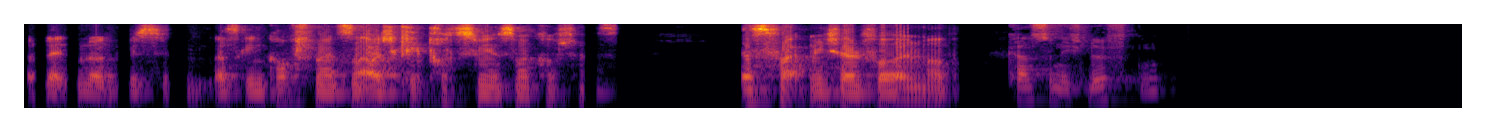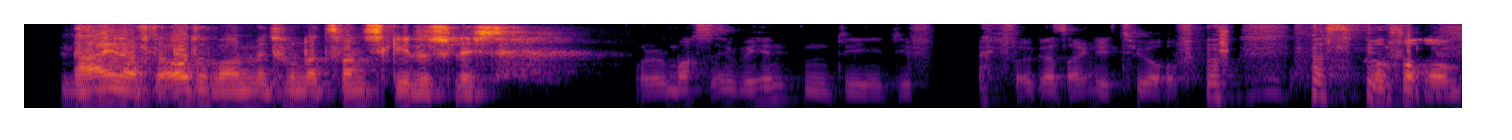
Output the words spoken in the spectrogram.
Tabletten oder ein bisschen was gegen Kopfschmerzen, aber ich krieg trotzdem jetzt mal Kopfschmerzen. Das fuckt mich halt vor allem ab. Kannst du nicht lüften? Nein, auf der Autobahn mit 120 geht es schlecht. Oder du machst irgendwie hinten die, die ich wollte gerade sagen, die Tür auf. Kofferraum.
